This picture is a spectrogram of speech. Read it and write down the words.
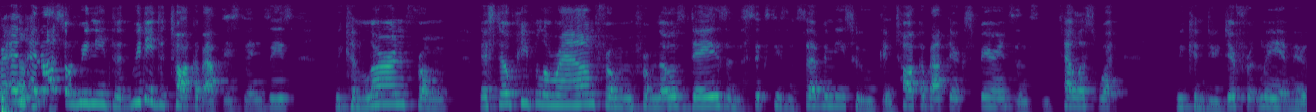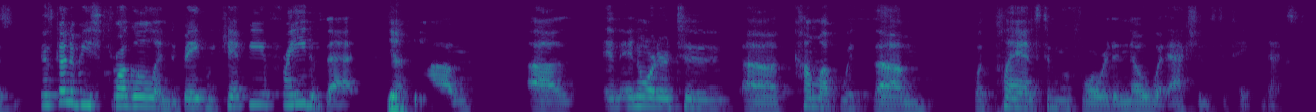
And, um, and also, we need to we need to talk about these things. These we can learn from there's still people around from from those days in the 60s and 70s who can talk about their experience and tell us what we can do differently. And there's there's going to be struggle and debate. We can't be afraid of that. Yeah. Um, uh, in, in order to uh, come up with um, with plans to move forward and know what actions to take next.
